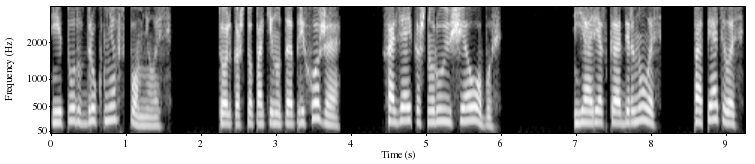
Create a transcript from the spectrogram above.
И тут вдруг мне вспомнилось. Только что покинутая прихожая, хозяйка, шнурующая обувь. Я резко обернулась попятилась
